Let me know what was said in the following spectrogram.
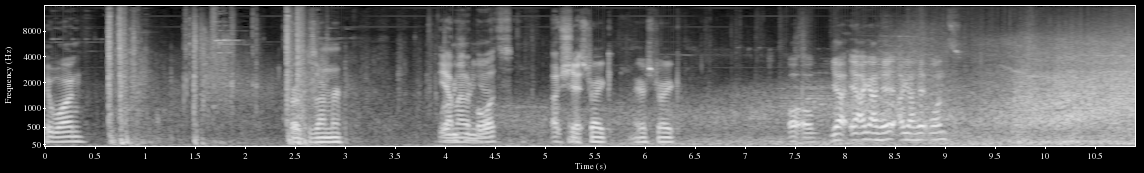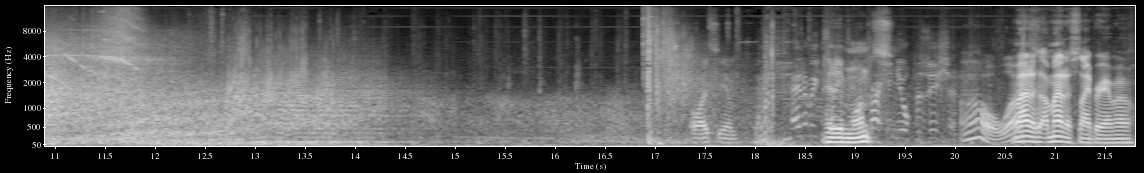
Hit one. Broke his armor. Yeah, I'm out of shooting at? bullets. Oh shit. Airstrike. Airstrike. Uh oh. Yeah, yeah, I got hit. I got hit once. Oh, I see him. Enemy Hit him once. tracking your position. Oh, what? I'm out of I'm out of sniper ammo.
